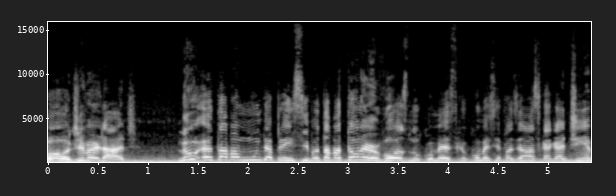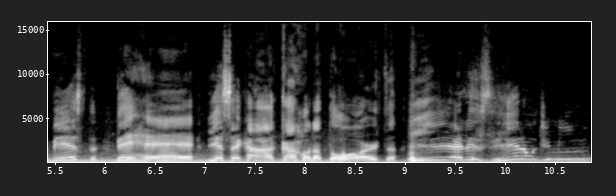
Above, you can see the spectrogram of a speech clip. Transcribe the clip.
Ô, de verdade. No- eu tava muito apreensivo, eu tava tão nervoso no começo que eu comecei a fazer umas cagadinhas besta. Dei ré, ia sair com a, com a roda torta. E eles riram de mim.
